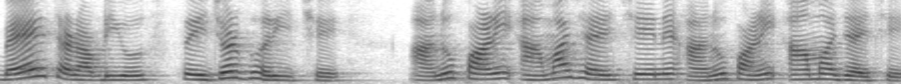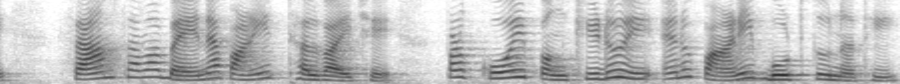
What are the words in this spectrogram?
બે તળાવડીઓ સેજળ ભરી છે. આનું પાણી આમાં જાય છે ને આનું પાણી આમાં જાય છે. સામસામા બેના પાણી ઠલવાય છે. પણ કોઈ પંખીડું એનું પાણી બોટતું નથી.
